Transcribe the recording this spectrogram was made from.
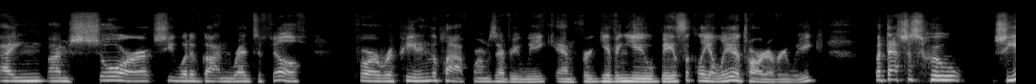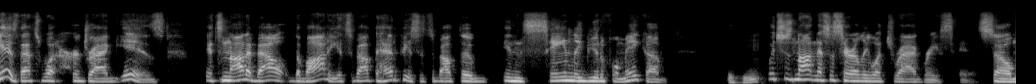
I I'm sure she would have gotten read to filth for repeating the platforms every week and for giving you basically a leotard every week. But that's just who she is. That's what her drag is. It's not about the body, it's about the headpiece, it's about the insanely beautiful makeup mm-hmm. which is not necessarily what drag race is. So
